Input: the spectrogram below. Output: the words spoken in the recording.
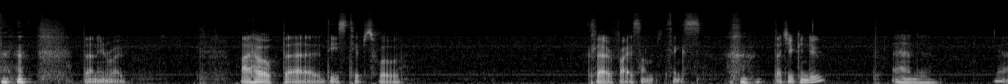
done in Rive. I hope uh, these tips will clarify some things that you can do. And uh, yeah,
